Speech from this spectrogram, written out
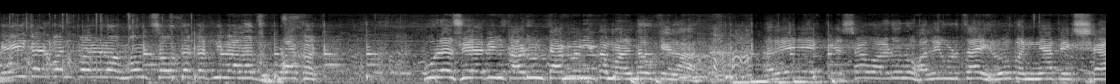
ते इकड बंद पडलं मग चौथं कट निघाला झुपडा कट. पुरे सोयाबीन काढून टाकलं इथं मांडव केला. अरे केस वाढून हॉलिवूडचा हिरो बनण्यापेक्षा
